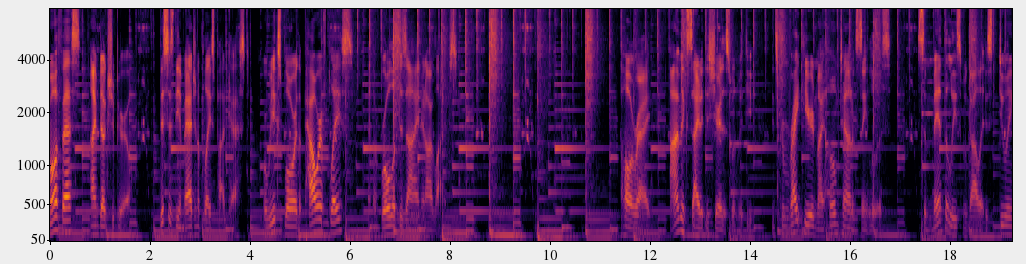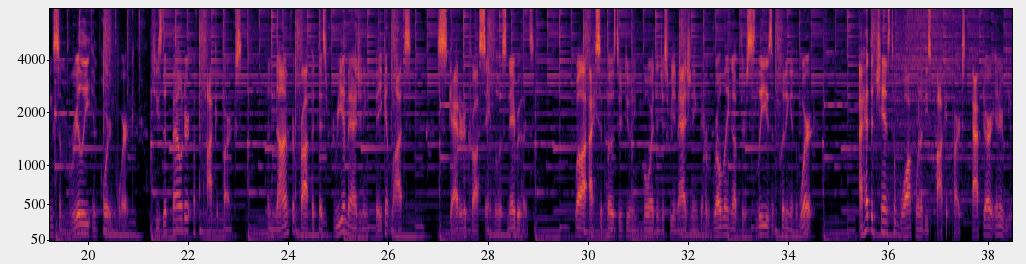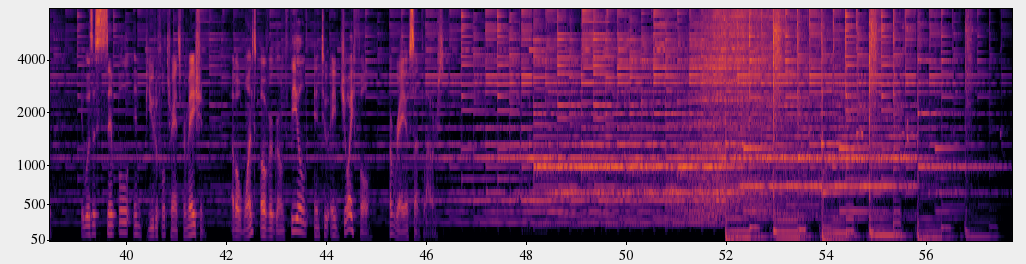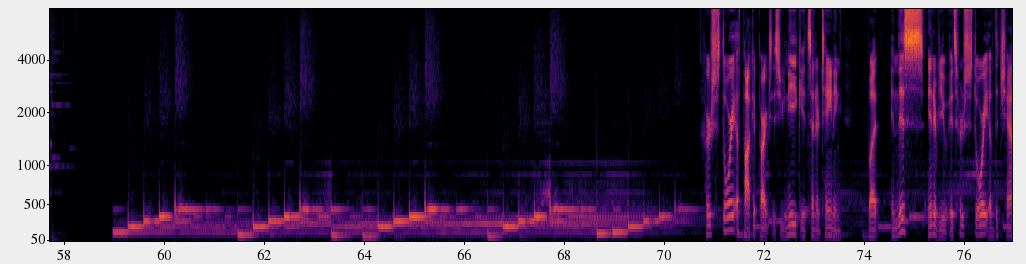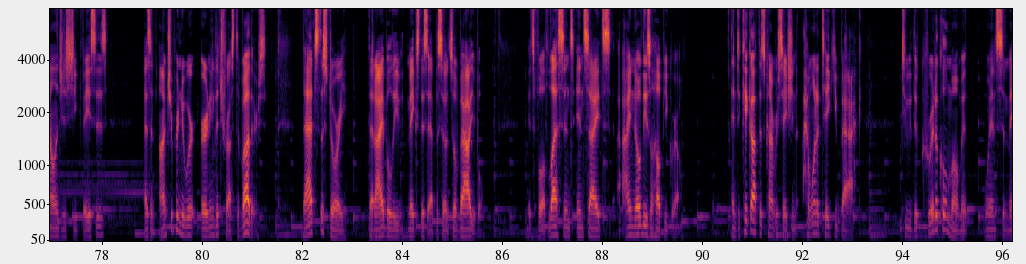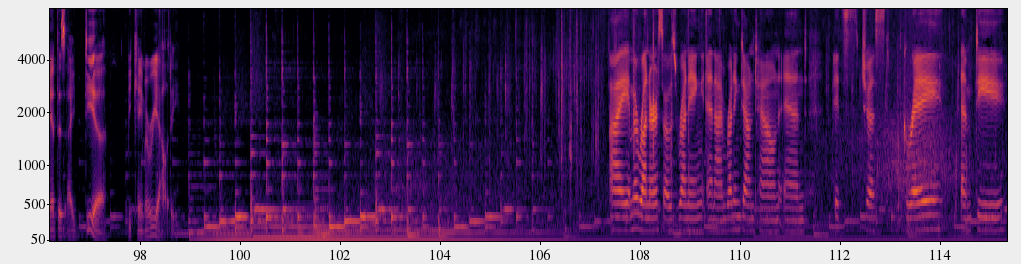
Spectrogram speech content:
From OFS, I'm Doug Shapiro. This is the Imagine a Place podcast, where we explore the power of place and the role of design in our lives. All right, I'm excited to share this one with you. It's from right here in my hometown of St. Louis. Samantha Lee Smagala is doing some really important work. She's the founder of Pocket Parks, a non for profit that's reimagining vacant lots scattered across St. Louis neighborhoods. Well, I suppose they're doing more than just reimagining, they're rolling up their sleeves and putting in the work. I had the chance to walk one of these pocket parks after our interview. It was a simple and beautiful transformation of a once overgrown field into a joyful array of sunflowers. Her story of pocket parks is unique, it's entertaining, but in this interview, it's her story of the challenges she faces as an entrepreneur earning the trust of others. That's the story that I believe makes this episode so valuable. It's full of lessons, insights. I know these will help you grow. And to kick off this conversation, I want to take you back to the critical moment when Samantha's idea became a reality. I am a runner, so I was running and I'm running downtown and it's just gray, empty,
